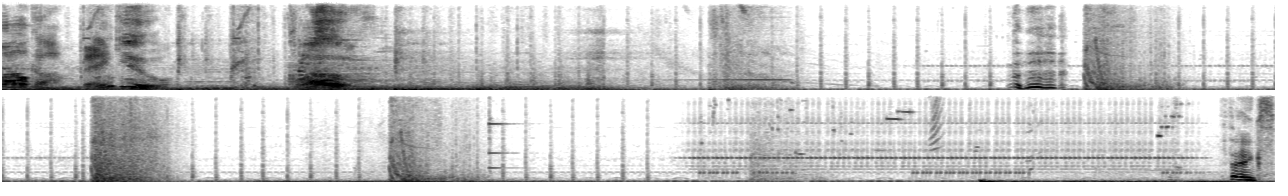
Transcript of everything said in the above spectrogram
Welcome. Thank you. Close. Thanks.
